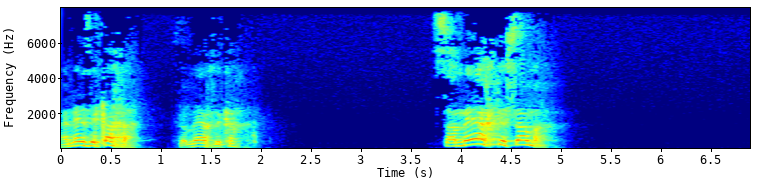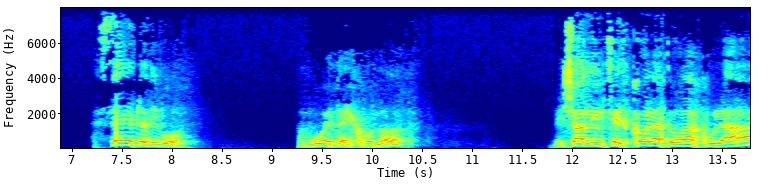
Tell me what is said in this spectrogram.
ענה זה ככה, שמח זה ככה. שמח תשמח. עשרת הדיברות אמרו את העקרונות, ושם נמצאת כל התורה כולה,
